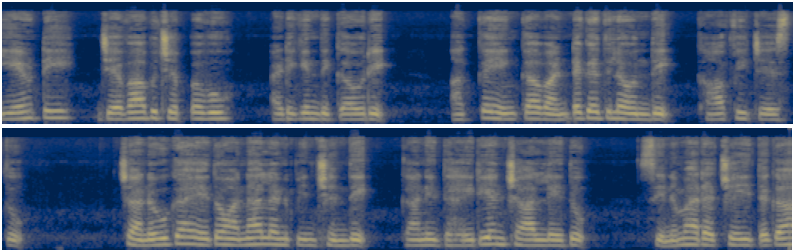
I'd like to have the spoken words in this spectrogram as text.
ఏమిటి జవాబు చెప్పవు? అడిగింది గౌరీ. అక్క ఇంకా వంటగదిలో ఉంది కాఫీ చేస్తూ. చనువుగా ఏదో అనాలనిపించింది కానీ ధైర్యం చాలేదు సినిమా రచయితగా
